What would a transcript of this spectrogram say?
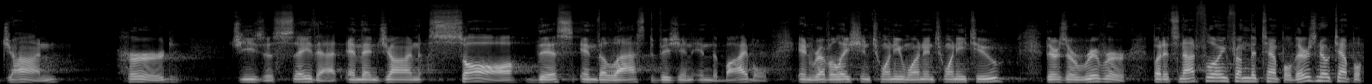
John heard Jesus say that. And then John saw this in the last vision in the Bible. In Revelation 21 and 22, there's a river, but it's not flowing from the temple. There's no temple,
